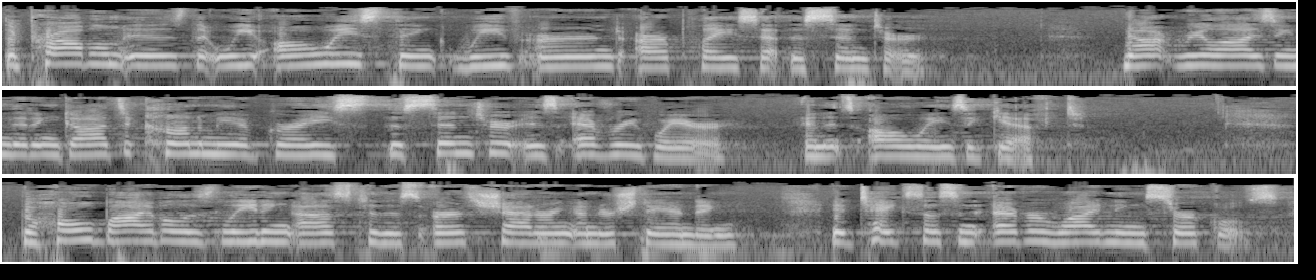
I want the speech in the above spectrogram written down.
The problem is that we always think we've earned our place at the center, not realizing that in God's economy of grace, the center is everywhere and it's always a gift. The whole Bible is leading us to this earth shattering understanding. It takes us in ever widening circles,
